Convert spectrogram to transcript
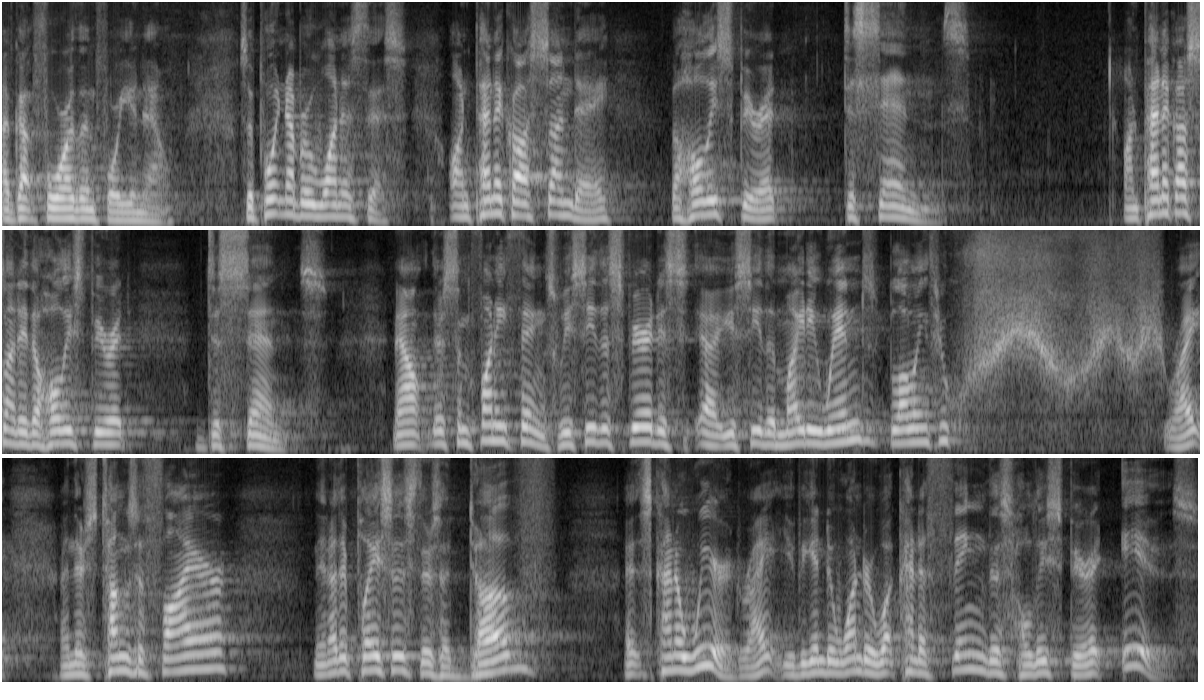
I've got four of them for you now. So, point number one is this On Pentecost Sunday, the Holy Spirit descends. On Pentecost Sunday, the Holy Spirit descends. Now, there's some funny things. We see the Spirit, is, uh, you see the mighty wind blowing through, right? And there's tongues of fire. In other places, there's a dove it's kind of weird, right? You begin to wonder what kind of thing this Holy Spirit is.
